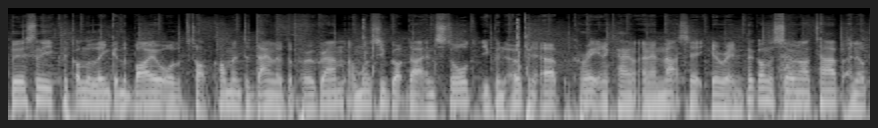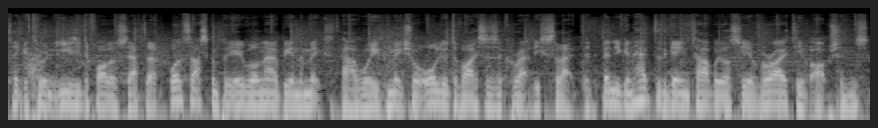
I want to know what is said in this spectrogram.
Firstly, click on the link in the bio or the top comment to download the program and once you've got that installed you can open it up, create an account and then that's it, you're in. Click on the Sonar tab and it'll take you through an easy to follow setup. Once that's completed we'll now be in the Mix tab where you can make sure all your devices are correctly selected. Then you can head to the Game tab where you'll see a variety of options,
